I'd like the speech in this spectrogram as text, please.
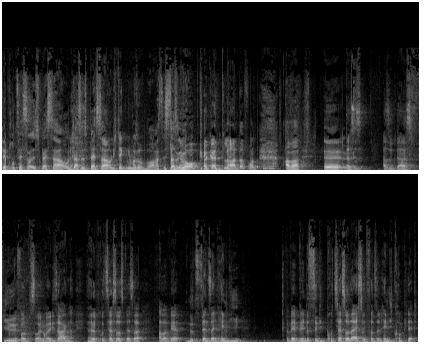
der Prozessor ist besser und das ist besser. Und ich denke mir immer so, boah, was ist das überhaupt? Gar kein Plan davon. Aber äh, Das ist, also da ist viel von Pseudo, weil die sagen, ja, der Prozessor ist besser, aber wer nutzt denn sein Handy, wer, wer nutzt denn die Prozessorleistung von seinem Handy komplett?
